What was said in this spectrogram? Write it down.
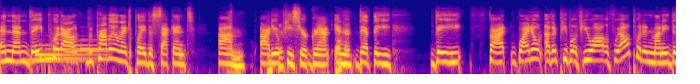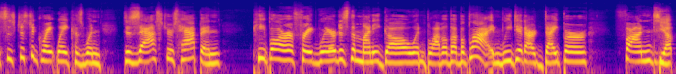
And then they put out we probably only have to play the second um audio piece here grant and that they they thought why don't other people if you all if we all put in money this is just a great way because when disasters happen people are afraid where does the money go and blah blah blah blah blah. And we did our diaper fund Yep.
